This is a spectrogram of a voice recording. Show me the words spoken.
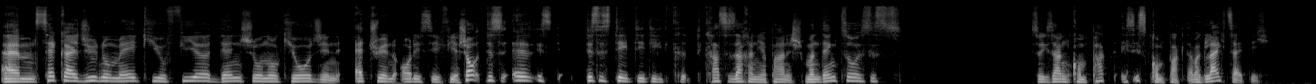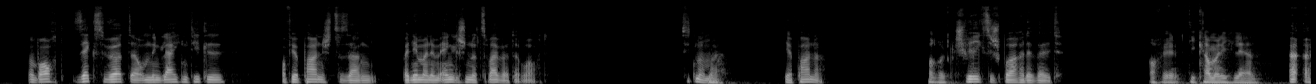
Ähm, Sekai Juno Meikyu 4, Densho no Kyojin, Atrian Odyssey 4. Schau, das äh, ist, das ist die, die, die krasse Sache an Japanisch. Man denkt so, es ist, wie soll ich sagen, kompakt. Es ist kompakt, aber gleichzeitig. Man braucht sechs Wörter, um den gleichen Titel auf Japanisch zu sagen, bei dem man im Englischen nur zwei Wörter braucht. Sieht man mal. Die Japaner. Verrückt. Schwierigste Sprache der Welt. Auf jeden Die kann man nicht lernen. Äh, äh.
